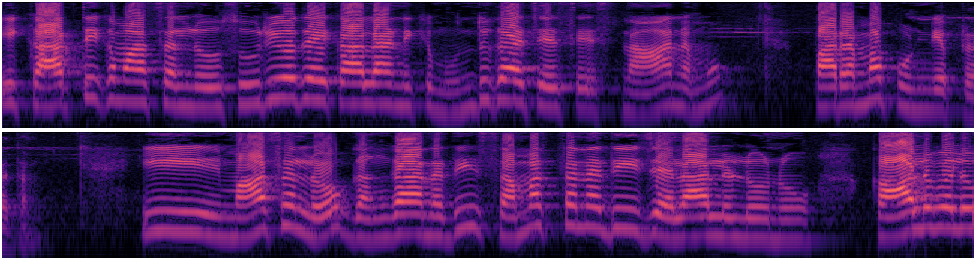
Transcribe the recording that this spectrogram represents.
ఈ కార్తీక మాసంలో సూర్యోదయ కాలానికి ముందుగా చేసే స్నానము పరమ పుణ్యప్రదం. ఈ మాసంలో గంగానది సమస్త నదీ జలాలలోనూ కాలువలు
